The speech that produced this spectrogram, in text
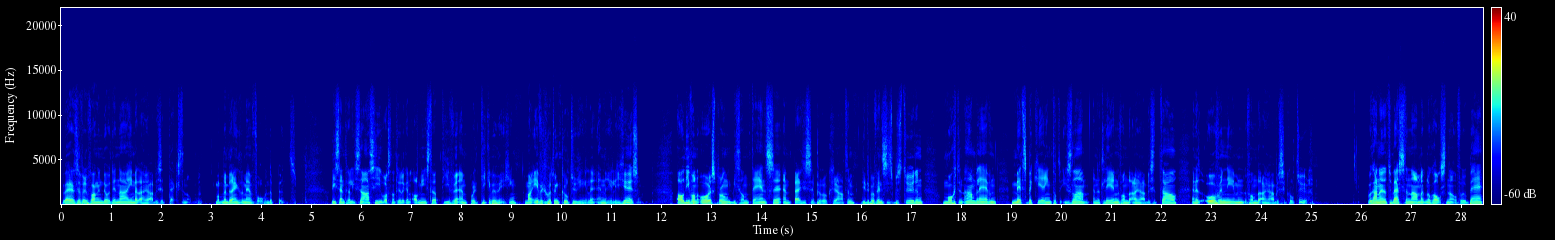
werden ze vervangen door denari met Arabische teksten op. Wat me brengt tot mijn volgende punt. Die centralisatie was natuurlijk een administratieve en politieke beweging, maar evengoed een culturele en religieuze. Al die van oorsprong Byzantijnse en Perzische bureaucraten die de provincies bestuurden, mochten aanblijven, mits bekering tot de islam en het leren van de Arabische taal en het overnemen van de Arabische cultuur. We gaan in het Westen namelijk nogal snel voorbij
